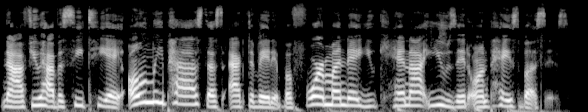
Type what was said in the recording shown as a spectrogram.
Now, if you have a CTA only pass that's activated before Monday, you cannot use it on PACE buses.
